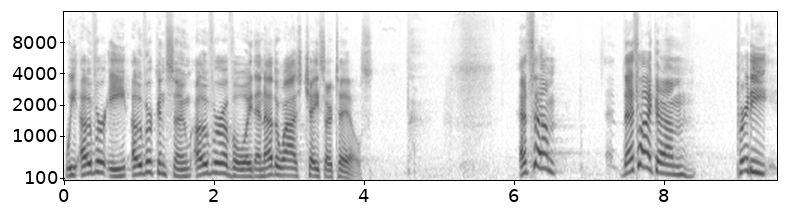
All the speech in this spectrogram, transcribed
We overeat, overconsume, overavoid, and otherwise chase our tails. That's um that's like um pretty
